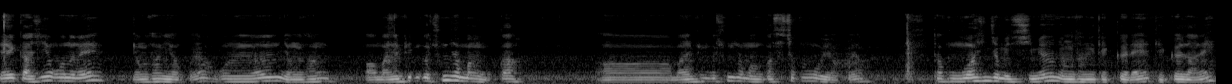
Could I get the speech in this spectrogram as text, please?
여기까지 오늘의 영상이었고요. 오늘은 영상 어, 많은 핑크 충전 방법과 어, 많은 핑크 충전 방법과 세척 방법이었고요. 더 궁금하신 점 있으시면 영상의 댓글에 댓글란에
